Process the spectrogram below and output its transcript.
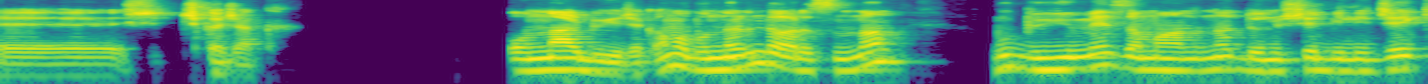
e, çıkacak. Onlar büyüyecek ama bunların da arasından bu büyüme zamanına dönüşebilecek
